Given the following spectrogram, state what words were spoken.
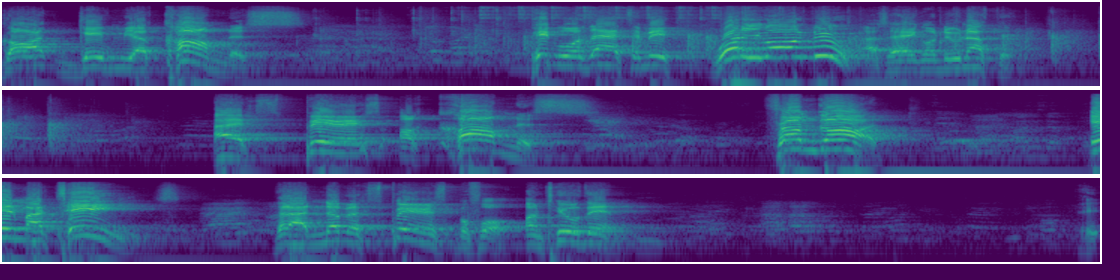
God gave me a calmness. People was asking me, what are you going to do? I said, I ain't going to do nothing. I experienced a calmness from God in my teens that I never experienced before until then. Amen.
